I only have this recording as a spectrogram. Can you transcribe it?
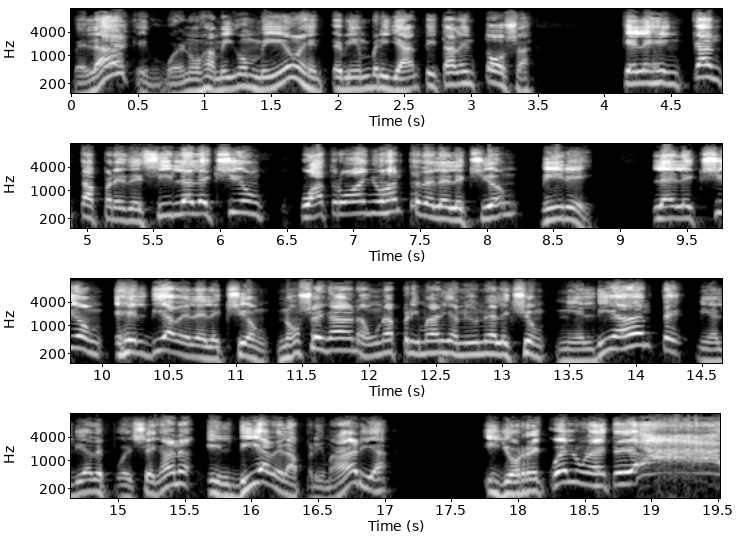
¿verdad? Que buenos amigos míos, gente bien brillante y talentosa, que les encanta predecir la elección cuatro años antes de la elección. Mire, la elección es el día de la elección. No se gana una primaria ni una elección, ni el día antes ni el día después. Se gana el día de la primaria. Y yo recuerdo una gente, ¡ah!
